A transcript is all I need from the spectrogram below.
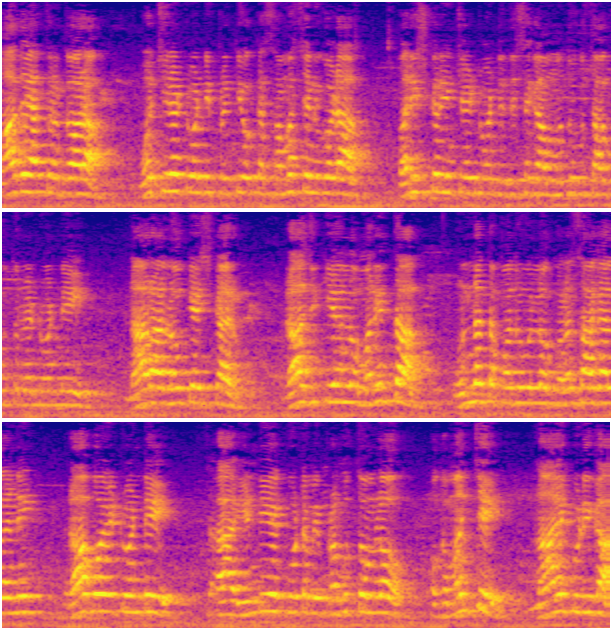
పాదయాత్ర ద్వారా వచ్చినటువంటి ప్రతి ఒక్క సమస్యను కూడా పరిష్కరించేటువంటి దిశగా ముందుకు సాగుతున్నటువంటి నారా లోకేష్ గారు రాజకీయాల్లో మరింత ఉన్నత పదవుల్లో కొనసాగాలని రాబోయేటువంటి ఎన్డీఏ కూటమి ప్రభుత్వంలో ఒక మంచి నాయకుడిగా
